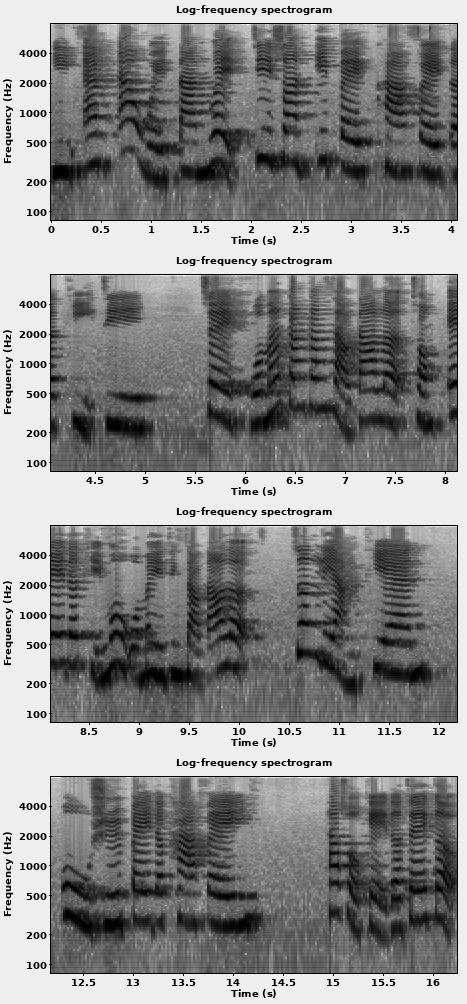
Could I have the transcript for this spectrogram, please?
以 ml 为单位计算一杯咖啡的体积。所以我们刚刚找到了，从 A 的题目我们已经找到了这两天五十杯的咖啡，他所给的这个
